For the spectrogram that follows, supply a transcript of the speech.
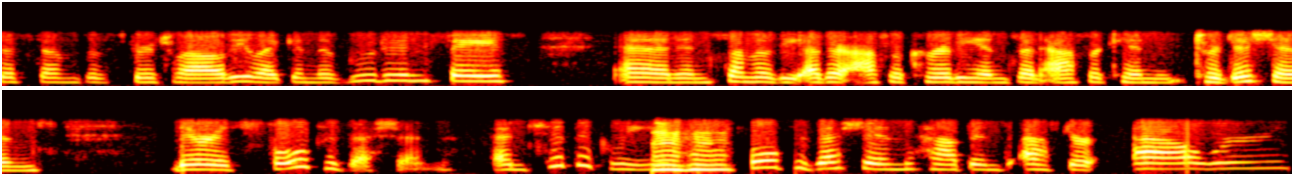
systems of spirituality, like in the Voodoo faith and in some of the other Afro Caribbeans and African traditions, there is full possession. And typically, mm-hmm. full possession happens after hours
